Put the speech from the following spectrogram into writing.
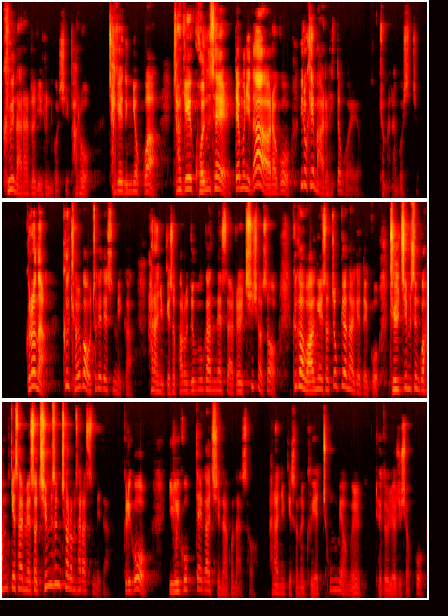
그 나라를 이룬 것이 바로 자기의 능력과 자기의 권세 때문이다라고 이렇게 말을 했던 거예요. 교만한 것이죠. 그러나 그 결과 어떻게 됐습니까? 하나님께서 바로 느부갓네살을 치셔서 그가 왕위에서 쫓겨나게 되고 들짐승과 함께 살면서 짐승처럼 살았습니다. 그리고 일곱 때가 지나고 나서 하나님께서는 그의 총명을 되돌려 주셨고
